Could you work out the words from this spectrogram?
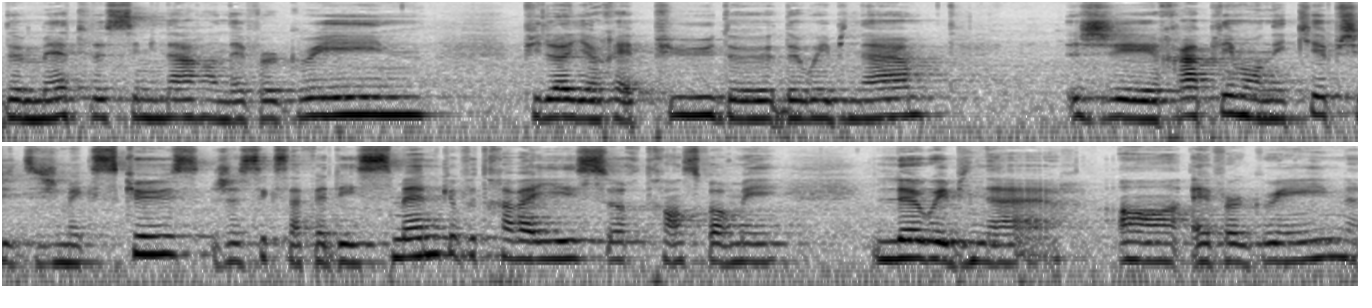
de, mettre le séminaire en evergreen, puis là, il n'y aurait plus de, de webinaire. J'ai rappelé mon équipe, j'ai dit, je m'excuse, je sais que ça fait des semaines que vous travaillez sur transformer le webinaire en evergreen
